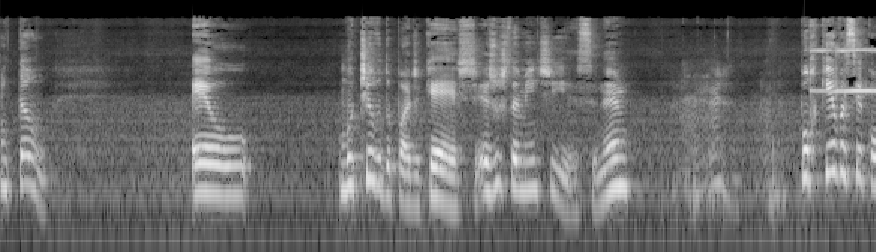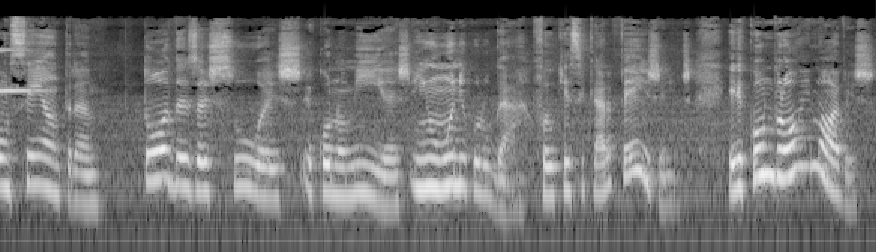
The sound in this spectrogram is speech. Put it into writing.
então, é o motivo do podcast é justamente esse, né? Por que você concentra todas as suas economias em um único lugar? Foi o que esse cara fez, gente. Ele comprou imóveis.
